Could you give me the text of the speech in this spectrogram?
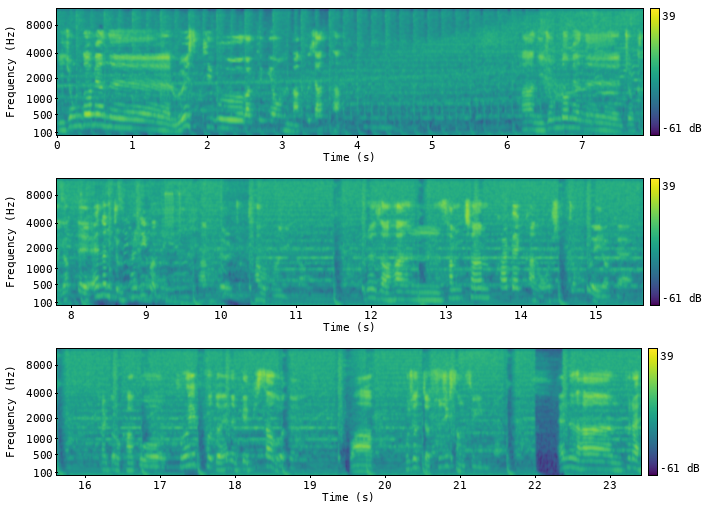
이 정도면은 로이스 피구 같은 경우는 나쁘지 않다 한 이 정도면은 좀 가격대 애는 좀 팔리거든 사람들 좀 사고 그러니까. 그래서 한 3,800, 한50 정도에 이렇게 팔도록 하고 프로이프도 애는 꽤 비싸거든. 와 보셨죠? 수직 상승인 거. 애는 한 그래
